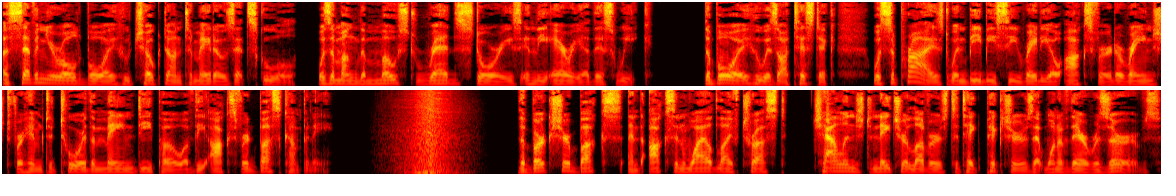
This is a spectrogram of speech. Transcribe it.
a seven year old boy who choked on tomatoes at school was among the most read stories in the area this week. The boy, who is autistic, was surprised when BBC Radio Oxford arranged for him to tour the main depot of the Oxford Bus Company. The Berkshire Bucks and Oxon Wildlife Trust challenged nature lovers to take pictures at one of their reserves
